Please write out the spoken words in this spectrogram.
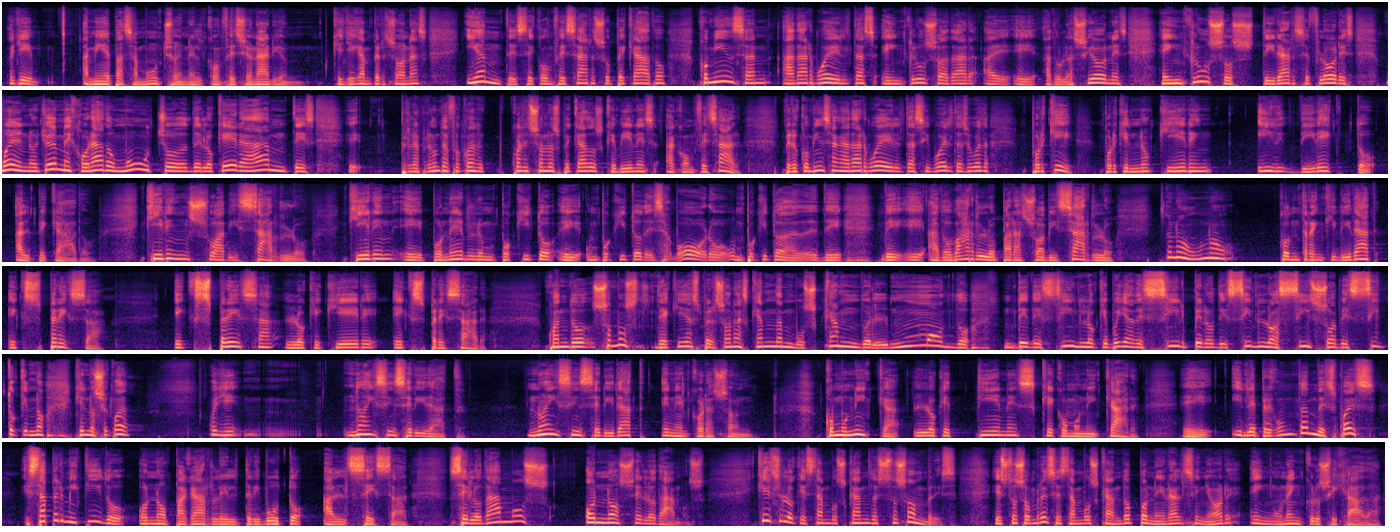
Oye, a mí me pasa mucho en el confesionario que llegan personas y antes de confesar su pecado comienzan a dar vueltas e incluso a dar eh, eh, adulaciones e incluso tirarse flores. Bueno, yo he mejorado mucho de lo que era antes. Eh, pero la pregunta fue cuáles son los pecados que vienes a confesar. Pero comienzan a dar vueltas y vueltas y vueltas. ¿Por qué? Porque no quieren ir directo al pecado. Quieren suavizarlo quieren eh, ponerle un poquito, eh, un poquito de sabor o un poquito de, eh, adobarlo para suavizarlo. No, no, uno con tranquilidad expresa, expresa lo que quiere expresar. Cuando somos de aquellas personas que andan buscando el modo de decir lo que voy a decir, pero decirlo así suavecito, que no, que no se pueda. Oye, no hay sinceridad no hay sinceridad en el corazón. Comunica lo que tienes que comunicar. Eh, y le preguntan después, ¿está permitido o no pagarle el tributo al César? ¿Se lo damos o no se lo damos? ¿Qué es lo que están buscando estos hombres? Estos hombres están buscando poner al Señor en una encrucijada.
